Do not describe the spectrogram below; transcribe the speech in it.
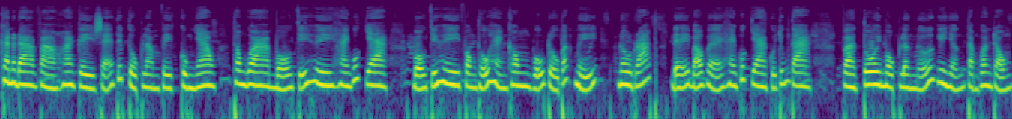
Canada và Hoa Kỳ sẽ tiếp tục làm việc cùng nhau thông qua Bộ Chỉ huy hai quốc gia, Bộ Chỉ huy Phòng thủ Hàng không Vũ trụ Bắc Mỹ, NORAD, để bảo vệ hai quốc gia của chúng ta. Và tôi một lần nữa ghi nhận tầm quan trọng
